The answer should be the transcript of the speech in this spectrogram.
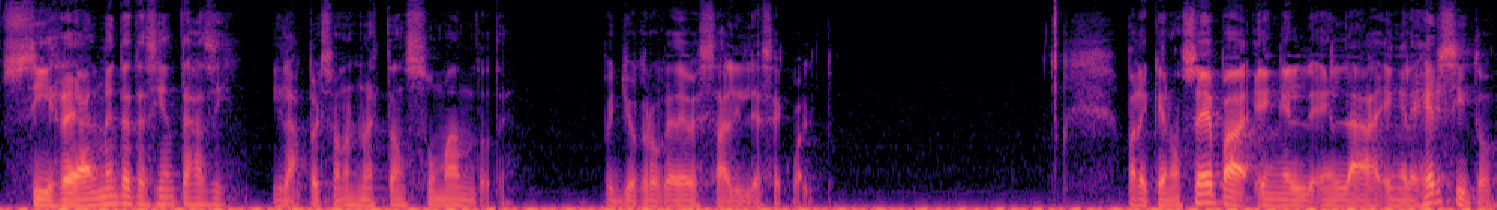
si realmente te sientes así y las personas no están sumándote, pues yo creo que debes salir de ese cuarto. Para el que no sepa, en el, en la, en el ejército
